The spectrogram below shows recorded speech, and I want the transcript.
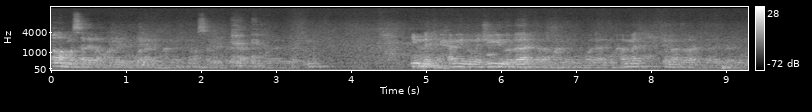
Allahumma salli ala Muhammed, wa ala Muhammed, kama salli ala Muhammed, wa ala Muhammed. Inneke hamidu međid, wa barik ala Muhammed, wa ala Muhammed, kama barik ala Ibrahim,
